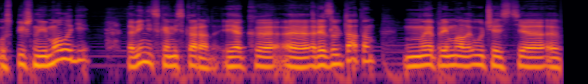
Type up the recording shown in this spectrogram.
успішної молоді та Вінницька міська рада. Як е, результатом ми приймали участь е,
